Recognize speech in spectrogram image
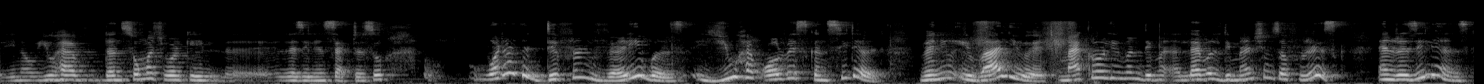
You know, you have done so much work in the resilience sector. So, what are the different variables you have always considered when you evaluate macro level dimensions of risk and resilience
